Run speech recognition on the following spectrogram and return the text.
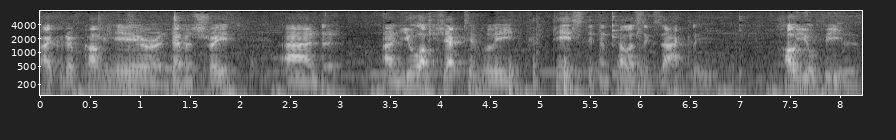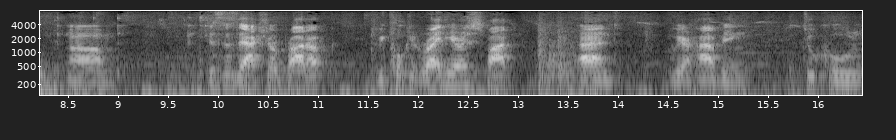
I could have come here and demonstrate, and and you objectively could taste it and tell us exactly how you feel. Um, this is the actual product. We cook it right here in spot, and we are having two cool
